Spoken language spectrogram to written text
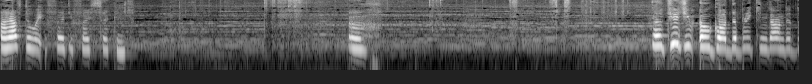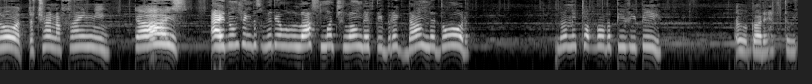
I have to wait 35 seconds. Ugh. Oh, KG. Oh god, they're breaking down the door. They're trying to find me. Guys, I don't think this video will last much longer if they break down the door. Let me toggle the PvP. Oh god, I have to wait.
